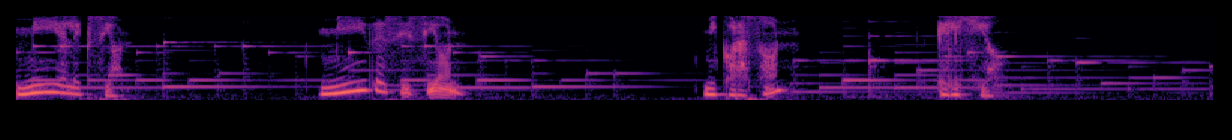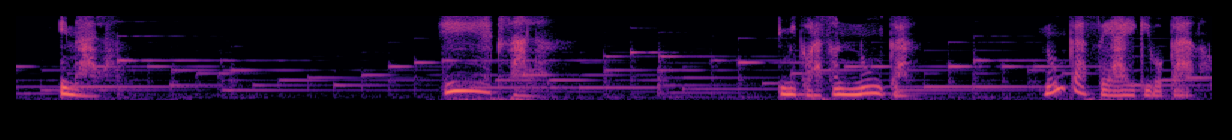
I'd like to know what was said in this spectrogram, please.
mi elección, mi decisión. Mi corazón eligió. Inhala. Y exhala. Y mi corazón nunca, nunca se ha equivocado.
